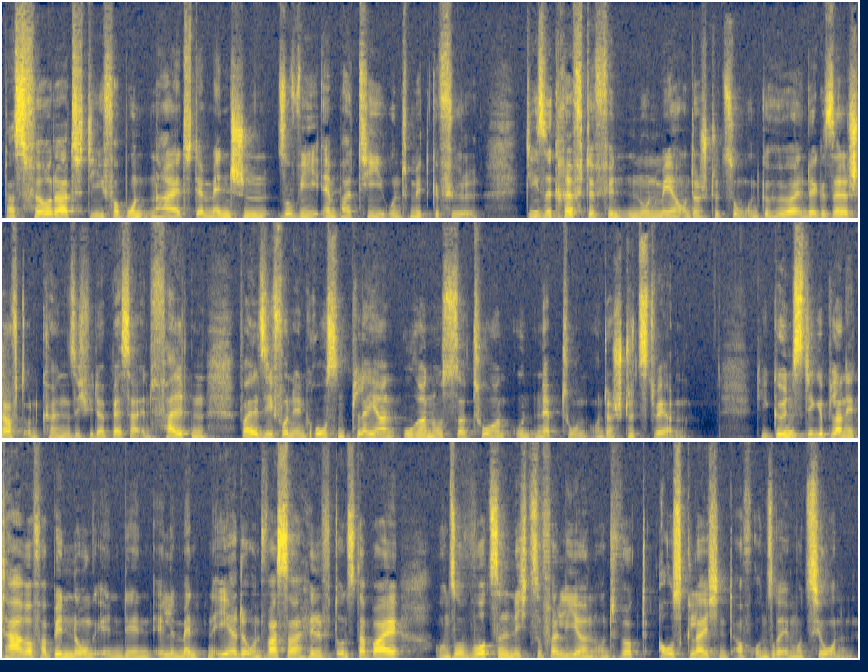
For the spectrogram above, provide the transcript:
Das fördert die Verbundenheit der Menschen sowie Empathie und Mitgefühl. Diese Kräfte finden nun mehr Unterstützung und Gehör in der Gesellschaft und können sich wieder besser entfalten, weil sie von den großen Playern Uranus, Saturn und Neptun unterstützt werden. Die günstige planetare Verbindung in den Elementen Erde und Wasser hilft uns dabei, unsere Wurzeln nicht zu verlieren und wirkt ausgleichend auf unsere Emotionen.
